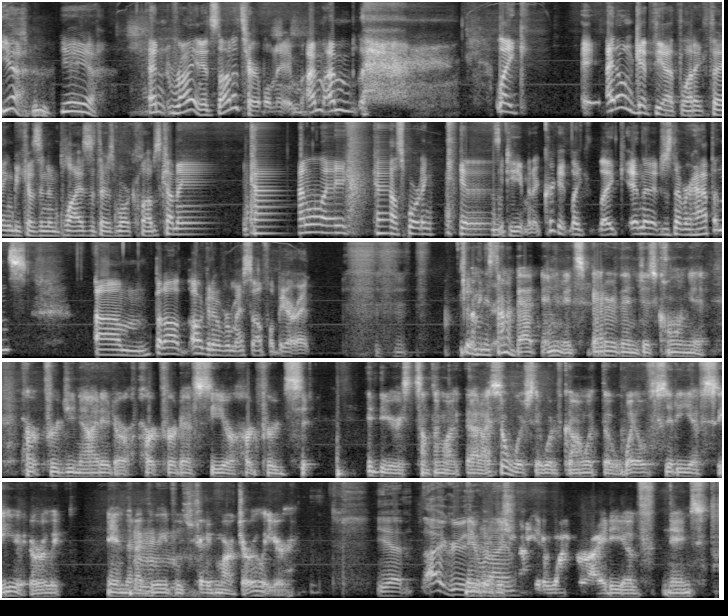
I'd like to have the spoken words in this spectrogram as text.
Yeah, yeah, yeah. And Ryan, it's not a terrible name. I'm, I'm like, I- I don't get the athletic thing because it implies that there's more clubs coming. Kind of like how Sporting is a team and a cricket, like, like, and then it just never happens. Um, but I'll, I'll get over myself. I'll be all right. I mean, it's not a bad name. It's better than just calling it Hartford United or Hartford FC or Hartford City or something like that. I still wish they would have gone with the Whale City FC early name that I believe was mm. trademarked earlier. Yeah, I agree with you. They you, were just trying to get a wide variety of names.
